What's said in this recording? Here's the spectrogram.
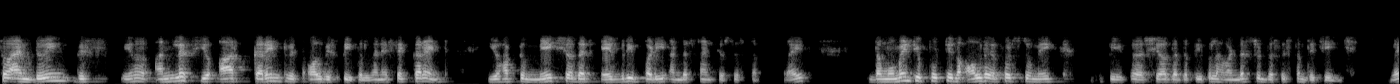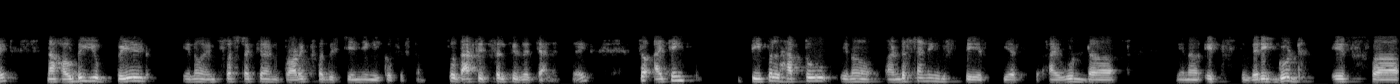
So I'm doing this, you know, unless you are current with all these people. When I say current, you have to make sure that everybody understands your system, right? The moment you put in all the efforts to make people sure that the people have understood the system, they change, right? Now, how do you build, you know, infrastructure and product for this changing ecosystem? So that itself is a challenge, right? So I think people have to, you know, understanding the space. Yes, I would, uh, you know, it's very good if uh,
